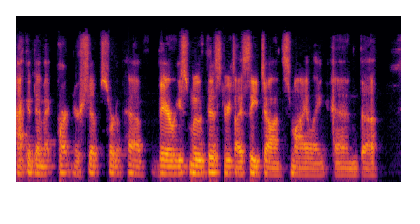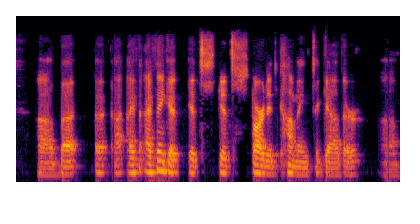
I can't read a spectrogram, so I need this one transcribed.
academic partnerships sort of have very smooth histories. I see John smiling and, uh, uh, but uh, I, I think it, it's, it's started coming together um,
